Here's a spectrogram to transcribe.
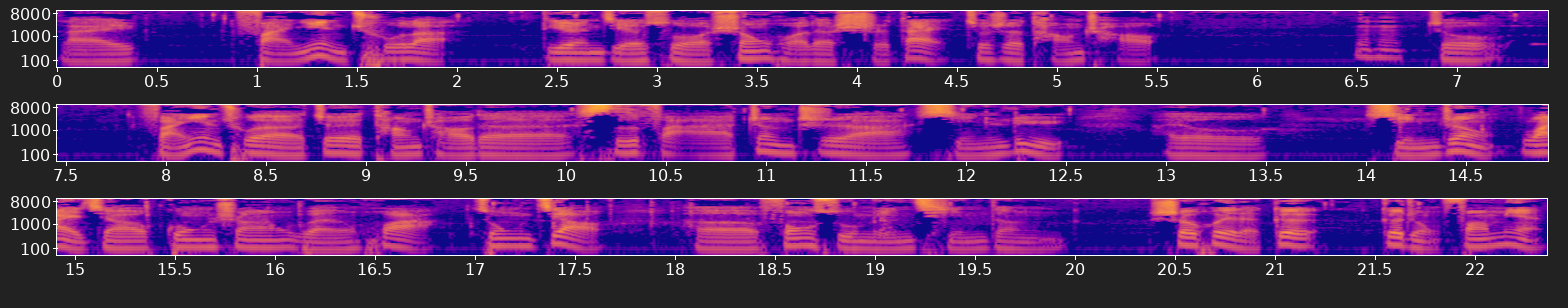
来反映出了狄仁杰所生活的时代，就是唐朝。嗯哼，就反映出了就是唐朝的司法啊、政治啊、刑律，还有行政、外交、工商、文化、宗教和风俗民情等社会的各各种方面。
